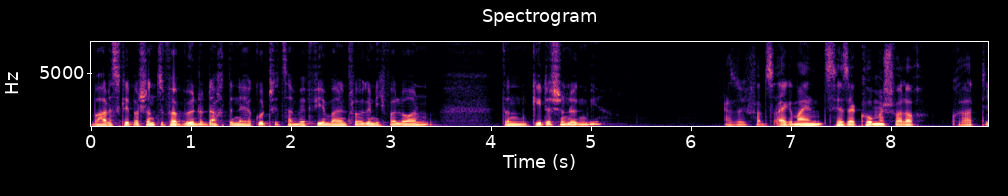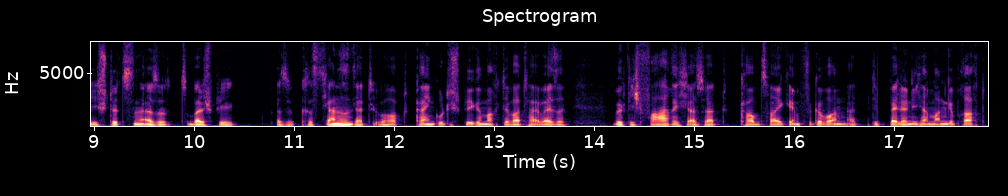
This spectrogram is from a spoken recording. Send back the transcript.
War das Clipper schon zu verwöhnt und dachte, naja gut, jetzt haben wir viermal in Folge nicht verloren, dann geht das schon irgendwie? Also ich fand es allgemein sehr, sehr komisch, weil auch gerade die Stützen, also zum Beispiel also Christiansen, der hat überhaupt kein gutes Spiel gemacht. Der war teilweise wirklich fahrig, also hat kaum zwei Kämpfe gewonnen, hat die Bälle nicht an Mann gebracht.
